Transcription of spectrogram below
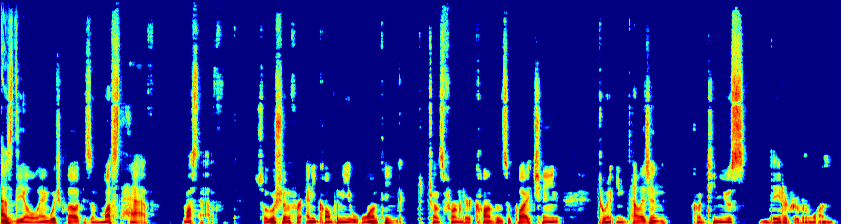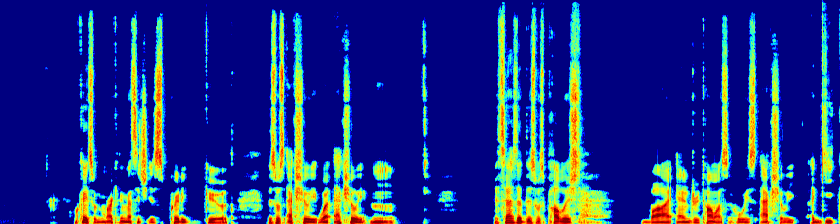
SDL Language Cloud is a must have, must have solution for any company wanting to transform their content supply chain to an intelligent, continuous, data driven one. Okay, so the marketing message is pretty good. This was actually, well, actually, hmm. It says that this was published by Andrew Thomas, who is actually a geek.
